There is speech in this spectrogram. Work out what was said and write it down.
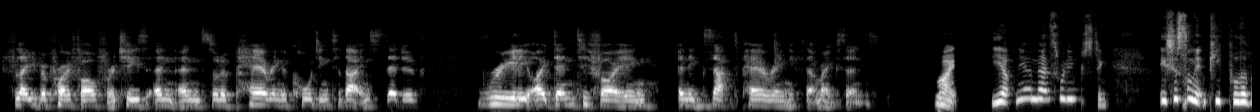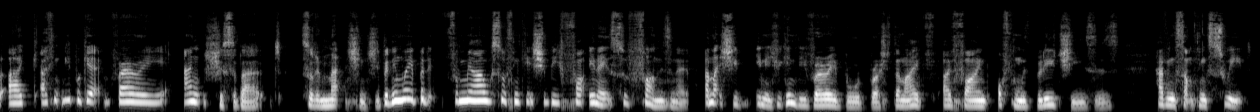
flavor profile for a cheese and, and sort of pairing according to that instead of really identifying an exact pairing, if that makes sense. Right. Yep. Yeah, that's really interesting. It's just something that people have. I, I think people get very anxious about sort of matching cheese. But anyway, but for me, I also think it should be fun. You know, it's sort of fun, isn't it? And actually, you know, if you can be very broad brushed, then I I find often with blue cheeses having something sweet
